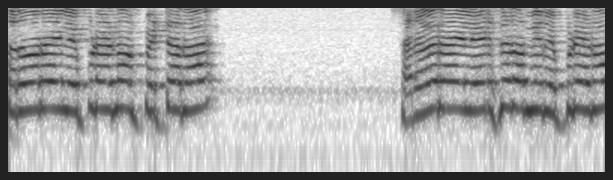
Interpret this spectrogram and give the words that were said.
సర్వరాయలు ఎప్పుడైనా పెట్టారా? సర్వే రాయలు వేసారా మీరు ఎప్పుడైనా?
